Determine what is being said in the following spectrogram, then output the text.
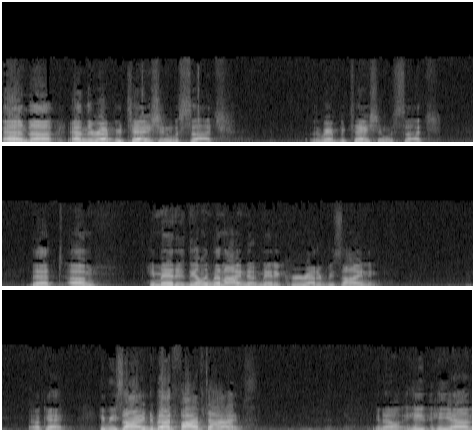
and, uh, and the reputation was such, the reputation was such that um, he made it, the only man I know made a career out of resigning. Okay? He resigned about five times. You know, he, he, uh,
